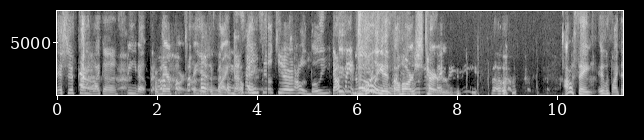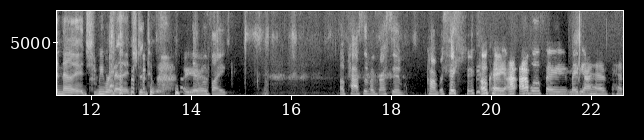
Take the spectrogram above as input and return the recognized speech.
it's just kind of like a speed up from their part. And you're just like, that's okay. how you feel, Kira. I was bullied. Y'all saying bully is a harsh term. So I would say it was like a nudge. We were nudged into it. Yeah. It was like a passive aggressive conversation. okay, I, I will say maybe I have had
